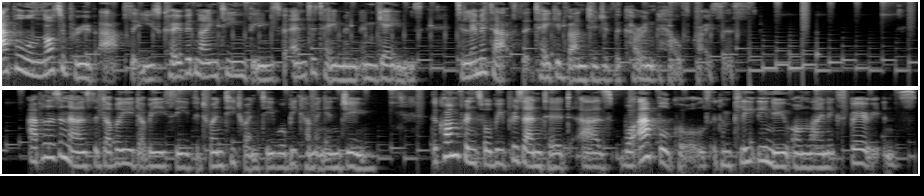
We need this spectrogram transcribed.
Apple will not approve apps that use COVID 19 themes for entertainment and games to limit apps that take advantage of the current health crisis. Apple has announced the WWDC for 2020 will be coming in June. The conference will be presented as what Apple calls a completely new online experience,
